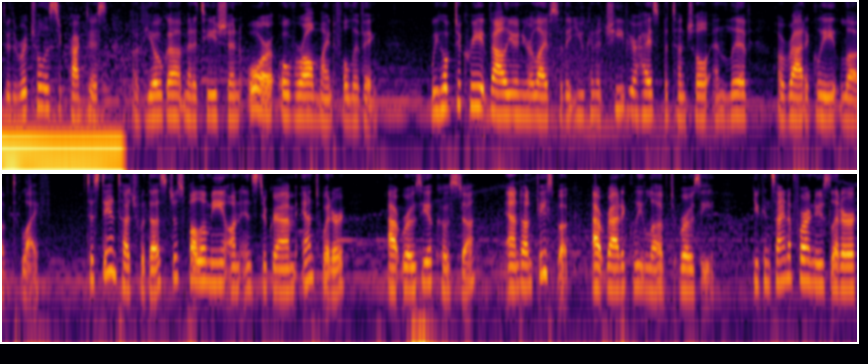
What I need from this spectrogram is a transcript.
through the ritualistic practice of yoga, meditation, or overall mindful living. We hope to create value in your life so that you can achieve your highest potential and live a radically loved life. To stay in touch with us, just follow me on Instagram and Twitter at Rosie Acosta and on Facebook at Radically Loved Rosie. You can sign up for our newsletter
